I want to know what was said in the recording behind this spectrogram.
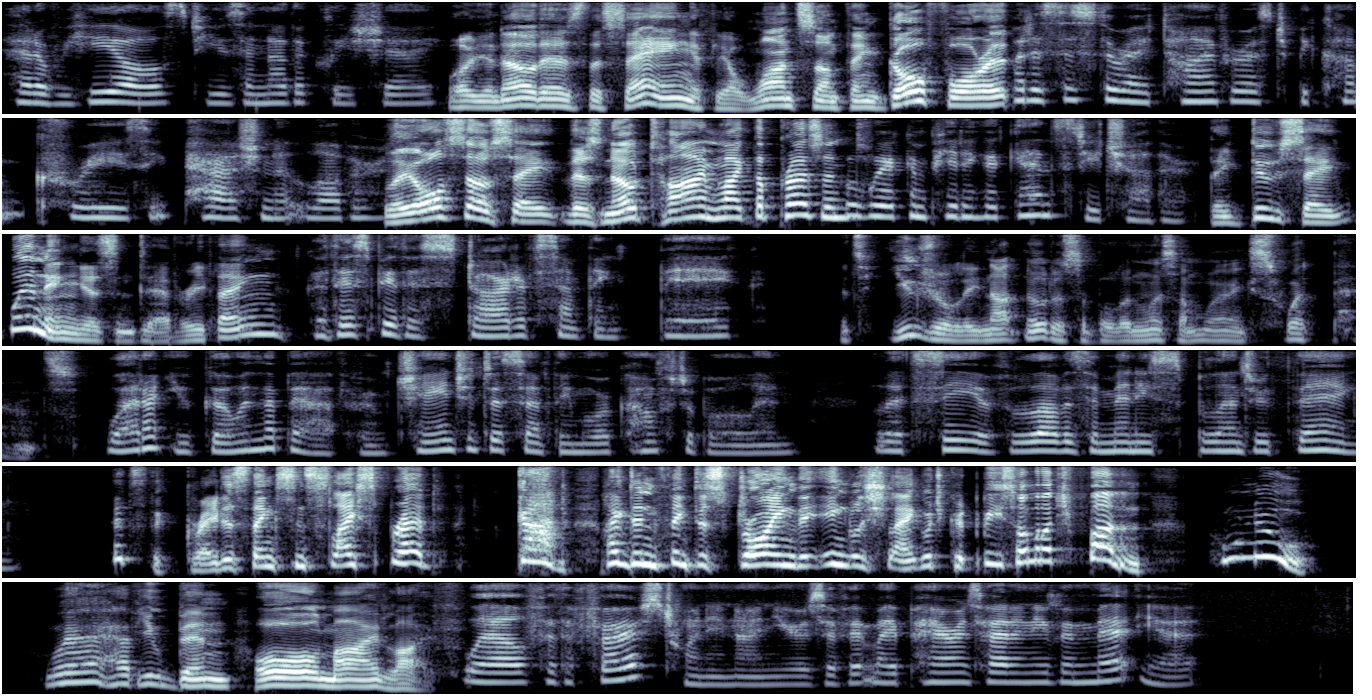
Head over heels, to use another cliche. Well, you know, there's the saying if you want something, go for it. But is this the right time for us to become crazy, passionate lovers? They also say there's no time like the present. But we're competing against each other. They do say winning isn't everything. Could this be the start of something big? It's usually not noticeable unless I'm wearing sweatpants. Why don't you go in the bathroom, change into something more comfortable, and let's see if love is a many splendored thing. It's the greatest thing since sliced bread. God, I didn't think destroying the English language could be so much fun. Who knew? Where have you been all my life? Well, for the first 29 years of it, my parents hadn't even met yet.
